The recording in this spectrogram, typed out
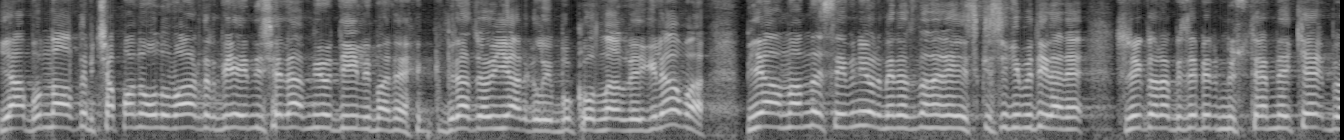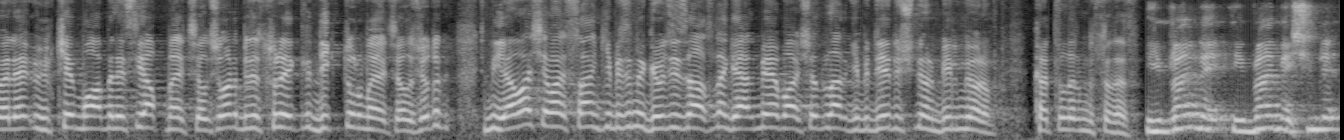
ya bunun altında bir çapanoğlu vardır diye endişelenmiyor değilim hani. Biraz ön yargılıyım bu konularla ilgili ama bir anlamda seviniyorum. En azından hani eskisi gibi değil hani sürekli olarak bize bir müstemleke böyle ülke muamelesi yapmaya çalışıyorlar. Bize sürekli dik durmaya çalışıyorduk. Şimdi yavaş yavaş sanki bizim de göz hizasına gelmeye başladılar gibi diye düşünüyorum. Bilmiyorum katılır mısınız? İbrahim Bey, İbrahim Bey şimdi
